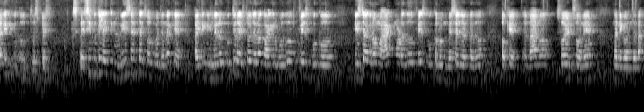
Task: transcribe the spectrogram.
I think specifically I think ರೀಸೆಂಟಾಗಿ ಸ್ವಲ್ಪ ಜನಕ್ಕೆ ಐ ತಿಂಕ್ ಇಲ್ಲಿರೋ ಕೂತಿರೋ ಎಷ್ಟೋ ಜನಕ್ಕೆ ಆಗಿರ್ಬೋದು ಫೇಸ್ಬುಕ್ಕು ಇನ್ಸ್ಟಾಗ್ರಾಮ್ ಹ್ಯಾಕ್ ಮಾಡೋದು ಫೇಸ್ಬುಕ್ಕಲ್ಲಿ ಒಂದು ಮೆಸೇಜ್ ಹಾಕೋದು. ಓಕೆ ನಾನು ಸೋ ಇಟ್ ಸೋ ನೇಮ್ ನನಗೆ ಒಂದು ನ-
